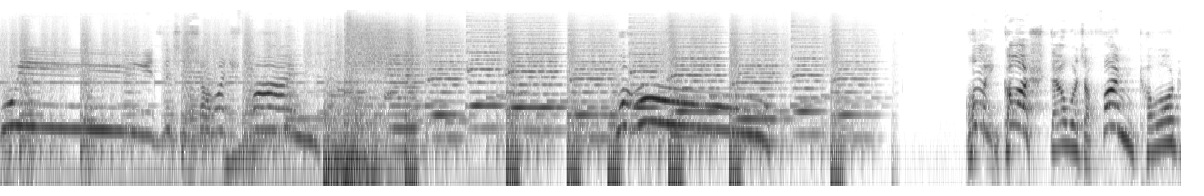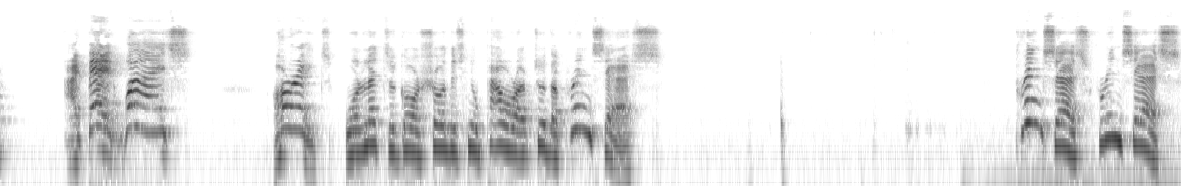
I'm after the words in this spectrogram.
Whee! This is so much fun! Woohoo! Oh my gosh, that was a fun, Toad. I bet it was. All right, well, let's go show this new power up to the princess. Princess, princess.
